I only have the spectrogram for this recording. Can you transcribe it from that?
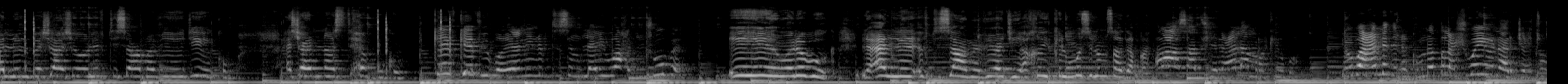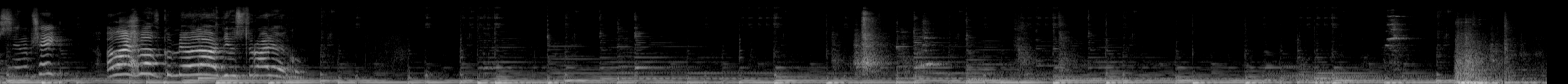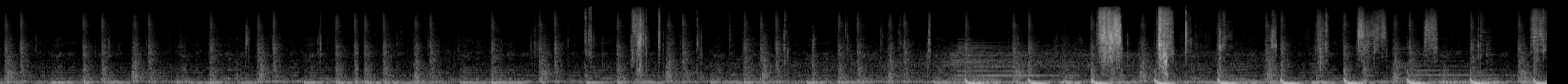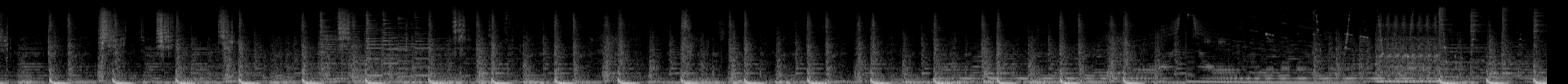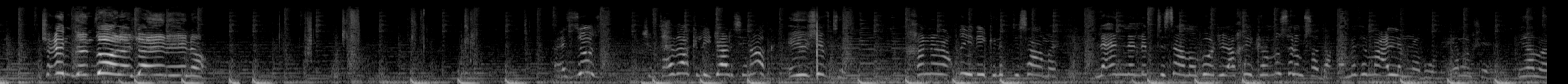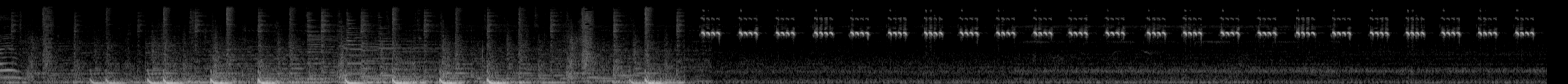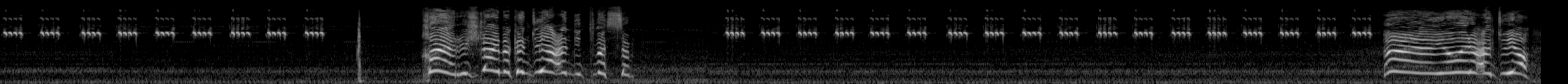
خلوا البشاشة والابتسامة في وجيهكم عشان الناس تحبكم. كيف كيف يبا؟ يعني نبتسم لأي واحد نشوفه. إيه وأنا أبوك. لعل الابتسامة في وجه أخيك المسلم صدقة. خلاص أبشر على أمرك يبا. يبا عن إذنكم نطلع شوي ونرجع. توصينا بشيء؟ الله يحفظكم يا أولاد ويستر عليكم. جالس هناك أيوه شفته. خلنا نعطيه ذيك الابتسامة لأن الابتسامة بوجه أخيك المسلم صدقة مثل ما علمنا أبونا. يلا مشينا يلا يلا. تبسم هاي يا ورع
